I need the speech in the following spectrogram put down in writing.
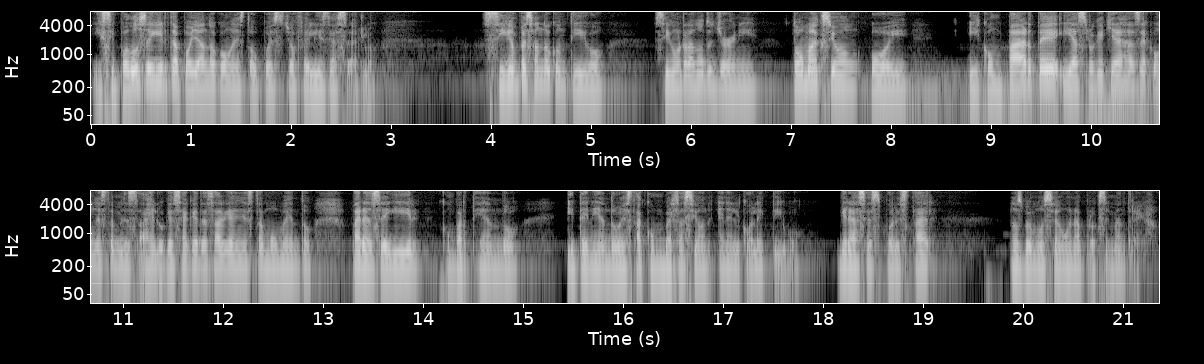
Y si puedo seguirte apoyando con esto, pues yo feliz de hacerlo. Sigue empezando contigo, sigue honrando tu journey, toma acción hoy y comparte y haz lo que quieras hacer con este mensaje, lo que sea que te salga en este momento, para seguir compartiendo y teniendo esta conversación en el colectivo. Gracias por estar. Nos vemos en una próxima entrega.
